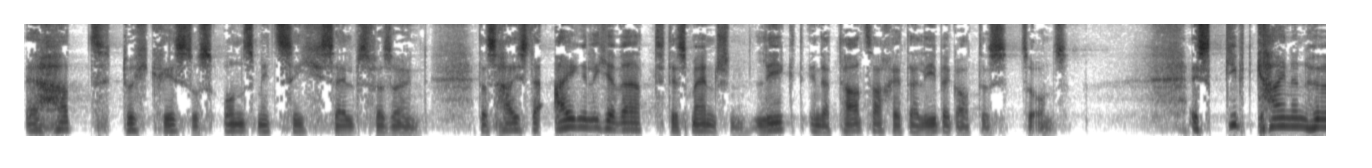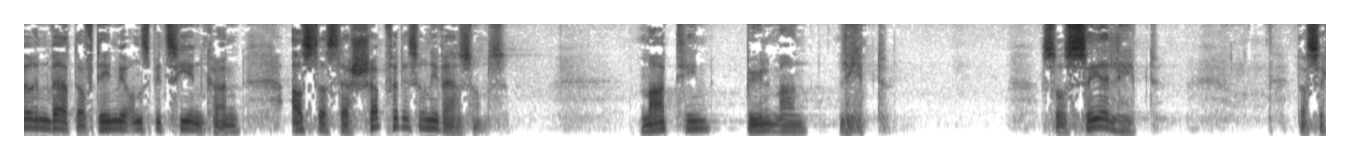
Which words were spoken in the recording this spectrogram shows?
Er hat durch Christus uns mit sich selbst versöhnt. Das heißt, der eigentliche Wert des Menschen liegt in der Tatsache der Liebe Gottes zu uns. Es gibt keinen höheren Wert, auf den wir uns beziehen können, als dass der Schöpfer des Universums Martin Bühlmann liebt. So sehr liebt, dass er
